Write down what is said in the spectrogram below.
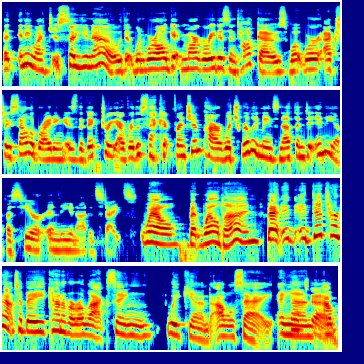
but anyway just so you know that when we're all getting margaritas and tacos what we're actually celebrating is the victory over the second french empire which really means nothing to any of us here in the united states Well, but well done. But it, it did turn out to be kind of a relaxing weekend, I will say. And I, good.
